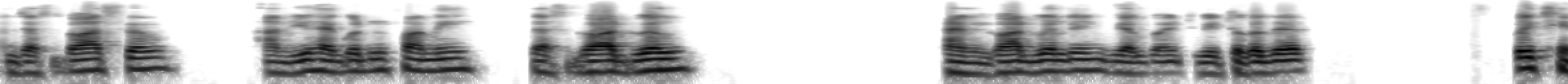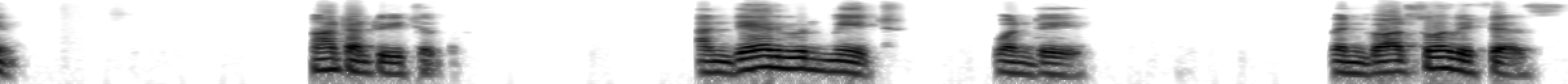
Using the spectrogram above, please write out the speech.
and just God's will and you have good will for me. That's God will. And God willing, we are going to be together with Him, not unto each other. And there we will meet one day. When God so wishes,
